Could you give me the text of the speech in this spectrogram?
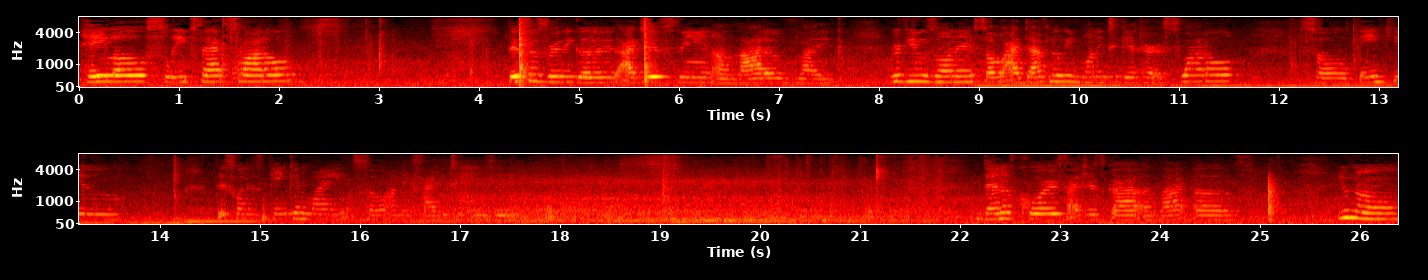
Halo Sleep Sack Swaddle. This is really good. I just seen a lot of like reviews on it, so I definitely wanted to get her a swaddle. So thank you. This one is pink and white, so I'm excited to use it. Then of course I just got a lot of, you know,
